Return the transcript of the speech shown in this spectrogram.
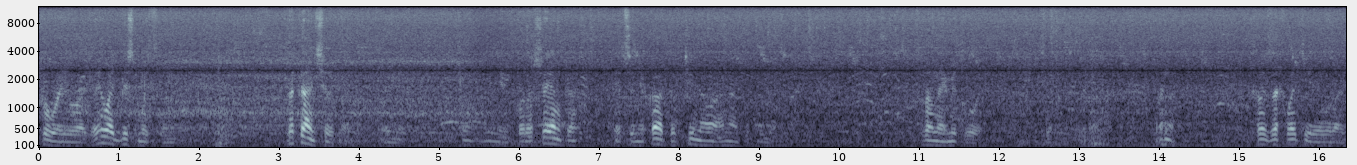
Что воевать? Воевать бессмысленно. Заканчивать надо. Порошенко, Яценюка, Топчинова, она тут Страной метлой. Хоть захватили власть.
